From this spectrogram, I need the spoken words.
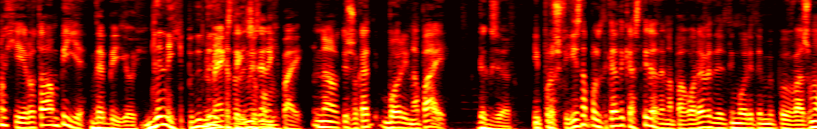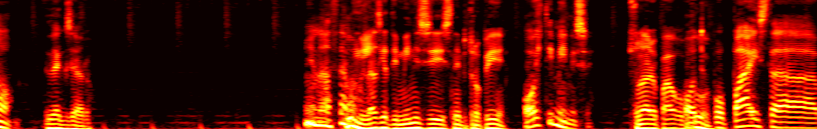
Όχι, ρωτάω αν πήγε. Δεν πήγε, όχι. Δεν έχει, δεν, δεν Μέχρι έχει στιγμής καταδείξεις δεν έχει ακόμα. πάει. Να ρωτήσω κάτι. Μπορεί να πάει; Δεν ξέρω. Η προσφυγή στα πολιτικά δικαστήρια δεν απαγορεύεται, δεν τιμωρείται με υποβιβασμό; Δεν ξέρω. Είναι ένα θέμα. Πού μιλάς για τη μήνυση στην Επιτροπή, Όχι τη μήνυση. Στον Άριο Πάγο, Ότι πού; που πάει στα.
